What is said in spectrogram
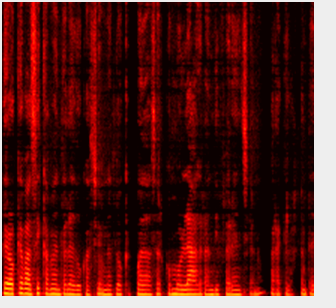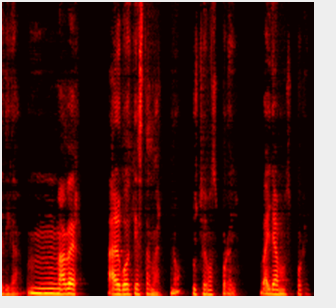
Creo que básicamente la educación es lo que puede hacer como la gran diferencia, ¿no? Para que la gente diga, mmm, a ver, algo aquí está mal, ¿no? Luchemos por ello, vayamos por ello.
